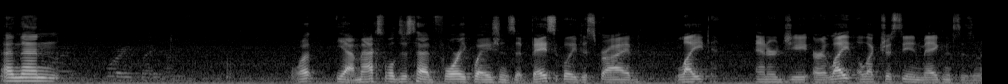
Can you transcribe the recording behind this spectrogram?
And then. What? Yeah, Maxwell just had four equations that basically described light, energy, or light, electricity, and magnetism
